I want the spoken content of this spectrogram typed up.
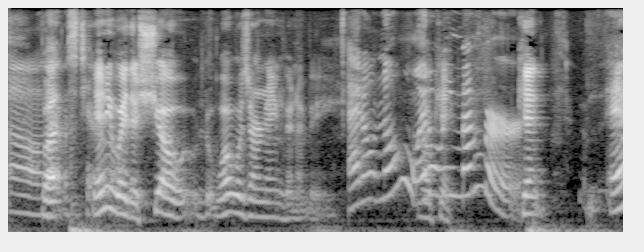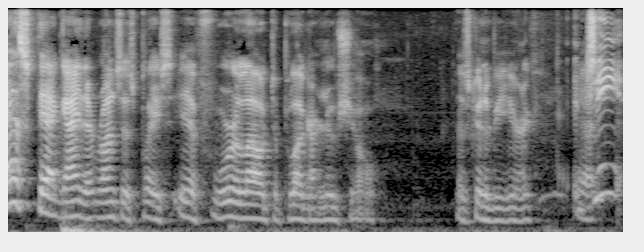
Oh, that But was terrible. anyway, the show. What was our name going to be? I don't know. I Okay. don't remember. Can ask that guy that runs this place if we're allowed to plug our new show. that's going to be here. Yeah. Gene,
